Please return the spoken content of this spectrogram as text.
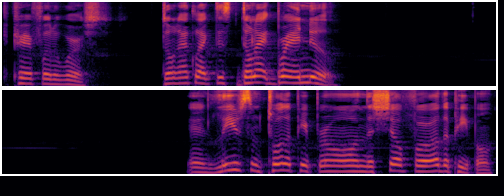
Prepare for the worst. Don't act like this. Don't act brand new. And leave some toilet paper on the shelf for other people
